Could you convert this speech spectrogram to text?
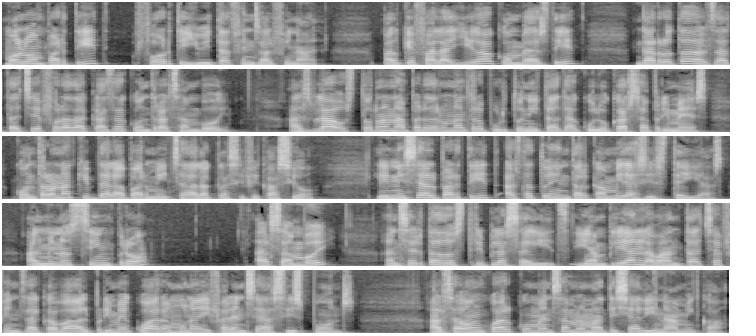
Molt bon partit, fort i lluitat fins al final. Pel que fa a la Lliga, com bé has dit, derrota dels Altatxer fora de casa contra el Sant Boi. Els blaus tornen a perdre una altra oportunitat de col·locar-se primers, contra un equip de la part mitja de la classificació. L'inici del partit ha estat un intercanvi de cistelles. Al minut 5, però, el Sant Boi encerta dos triples seguits i amplien l'avantatge fins a acabar el primer quart amb una diferència de 6 punts. El segon quart comença amb la mateixa dinàmica.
